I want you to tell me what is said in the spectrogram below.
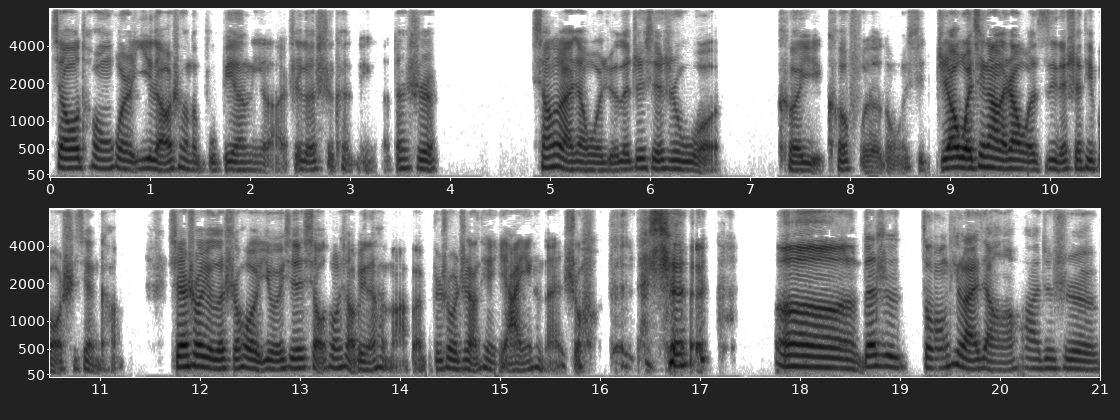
交通或者医疗上的不便利了，这个是肯定的。但是相对来讲，我觉得这些是我可以克服的东西，只要我尽量的让我自己的身体保持健康。虽然说有的时候有一些小痛小病的很麻烦，比如说我这两天牙龈很难受，但是，嗯，但是总体来讲的话，就是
